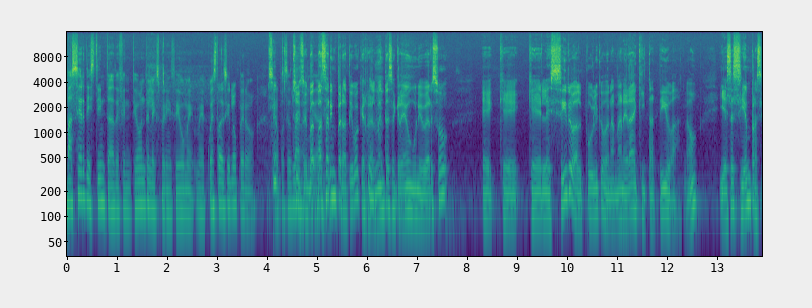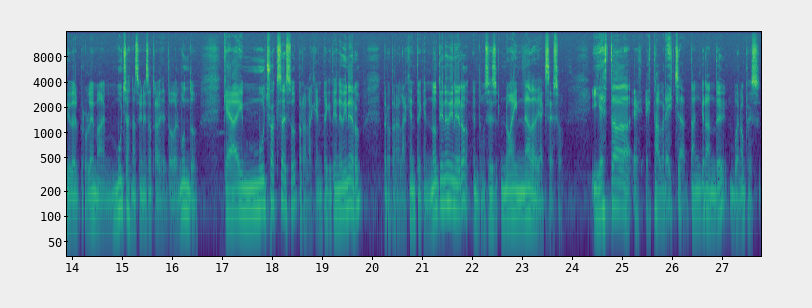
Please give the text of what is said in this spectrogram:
va a ser distinta definitivamente la experiencia. Digo, me, me cuesta decirlo, pero, sí. pues es la sí, va, va, a ser imperativo que realmente se cree un universo eh, que, que le sirva al público de una manera equitativa, ¿no? Y ese siempre ha sido el problema en muchas naciones a través de todo el mundo, que hay mucho acceso para la gente que tiene dinero, pero para la gente que no tiene dinero, entonces no hay nada de acceso. Y esta, esta brecha tan grande, bueno, pues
